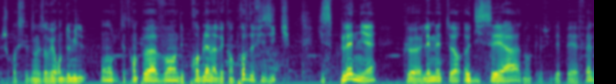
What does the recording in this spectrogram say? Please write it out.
je crois que c'est dans les environs de 2011 ou peut-être un peu avant, des problèmes avec un prof de physique qui se plaignait que l'émetteur Odyssea, donc euh, celui de l'EPFL,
